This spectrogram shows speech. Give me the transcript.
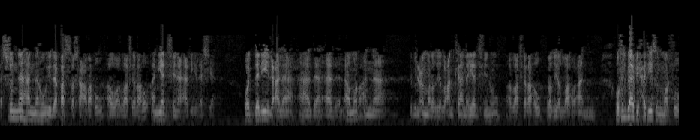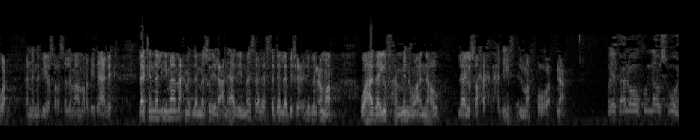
السنة أنه إذا قص شعره أو أظافره أن يدفن هذه الأشياء. والدليل على هذا هذا الأمر أن ابن عمر رضي الله عنه كان يدفن أظافره رضي الله عنه. وفي الباب حديث مرفوع أن النبي صلى الله عليه وسلم أمر بذلك لكن الإمام أحمد لما سئل عن هذه المسألة استدل بفعل ابن عمر وهذا يفهم منه أنه لا يصحح الحديث المرفوع. نعم. ويفعله كل أسبوع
